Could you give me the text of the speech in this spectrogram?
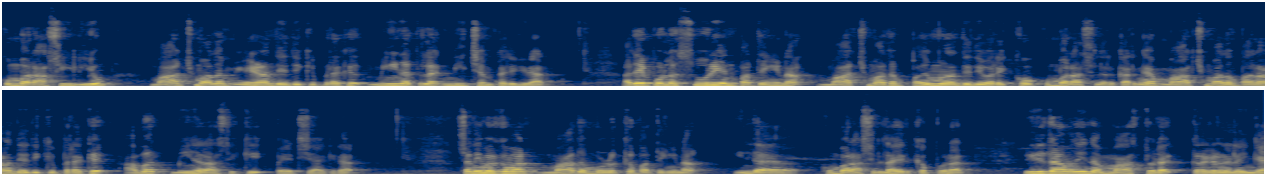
கும்பராசியிலையும் மார்ச் மாதம் ஏழாம் தேதிக்கு பிறகு மீனத்தில் நீச்சம் பெறுகிறார். அதே போல் சூரியன் பார்த்தீங்கன்னா மார்ச் மாதம் பதிமூணாம் தேதி வரைக்கும் கும்பராசியில் இருக்காருங்க. மார்ச் மாதம் பதினாலாம் தேதிக்கு பிறகு அவர் மீனராசிக்கு பயிற்சி பயிற்சியாகிறார். சனி பகவான் மாதம் முழுக்க பார்த்தீங்கன்னா இந்த கும்பராசியில் தான் இருக்க போகிறார் இதுதான் வந்து இந்த மாதத்தோட கிரக நிலைங்க.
